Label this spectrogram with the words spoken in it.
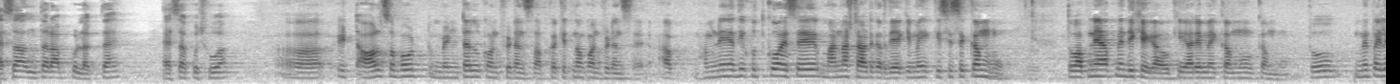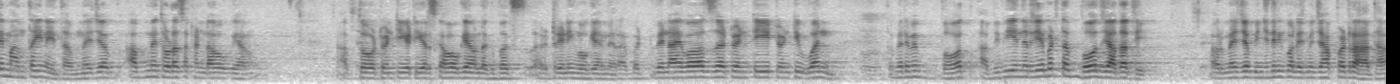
ऐसा अंतर आपको लगता है? ऐसा कुछ हुआ? It all's about mental confidence आपका कितना कॉन्फिडेंस है? अब हमने यदि खुद को ऐसे मानना स्टार्ट कर दिया कि मैं किसी से कम हूँ तो अपने आप में दिखेगा वो कि अरे मैं कम हूँ कम हूँ। तो मैं पहले मानता ही नहीं था। मैं जब अब मैं थोड़ा सा ठंडा हो गया हूँ। अब तो 28 ईयर्स का हो गया और लगभग ट्रेनिंग हो गया मेरा। But when I was twenty twenty one तो मेरे में बहुत अभी भी एनर्जी है बट तब बहुत ज़्यादा थी। और मैं जब इंजीनियरिंग कॉलेज में जहाँ पढ़ रहा था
